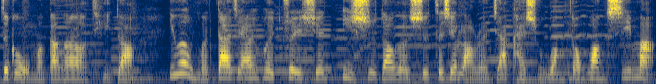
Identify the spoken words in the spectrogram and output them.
这个我们刚刚有提到，因为我们大家会最先意识到的是这些老人家开始忘东忘西嘛。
